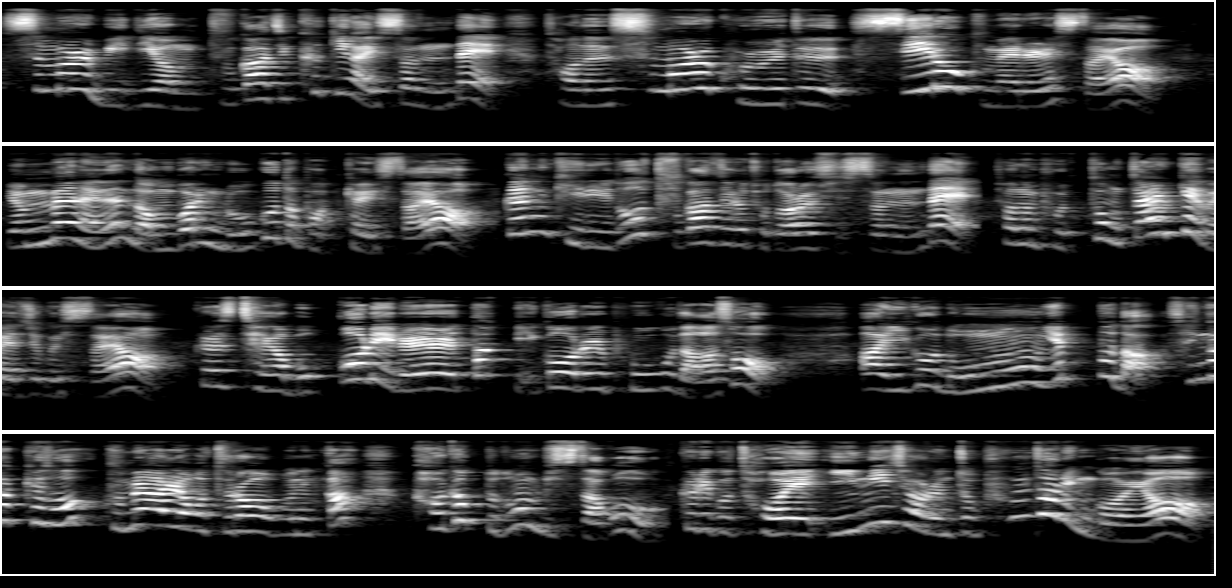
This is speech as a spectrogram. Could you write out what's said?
small, medium 두 가지 크기가 있었는데 저는 small, 골드 C로 구매를 했어요. 옆면에는 넘버링 로고도 박혀 있어요. 끈 길이도 두 가지로 조절할 수 있었는데 저는 보통 짧게 매주고 있어요. 그래서 제가 목걸이를 딱 이거를 보고 나서 아 이거 너무 예쁘다 생각해서 구매하려고 들어가 보니까 가격도 너무 비싸고 그리고 저의 이니셜은 좀 품절인 거예요.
